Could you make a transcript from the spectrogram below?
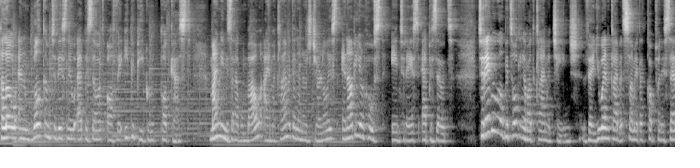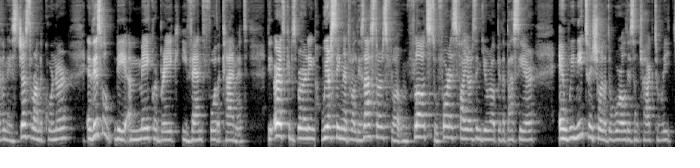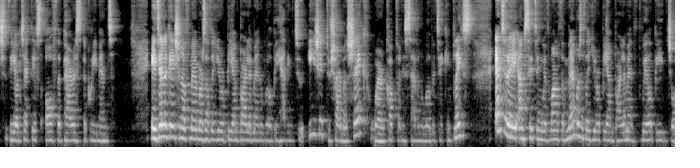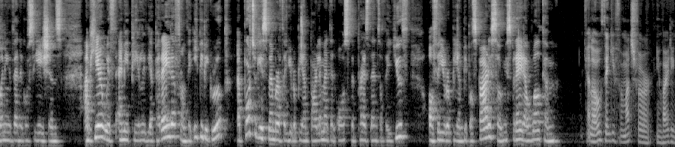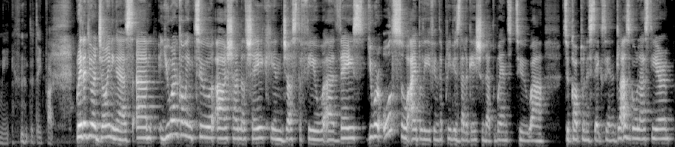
Hello, and welcome to this new episode of the EPP Group podcast. My name is Anna Gumbau. I'm a climate and energy journalist, and I'll be your host in today's episode. Today, we will be talking about climate change. The UN Climate Summit at COP27 is just around the corner, and this will be a make or break event for the climate. The earth keeps burning. We are seeing natural disasters from floods to forest fires in Europe in the past year, and we need to ensure that the world is on track to reach the objectives of the Paris Agreement. A delegation of members of the European Parliament will be heading to Egypt, to Sharm el Sheikh, where COP27 will be taking place. And today I'm sitting with one of the members of the European Parliament who will be joining the negotiations. I'm here with MEP Lidia Pereira from the EPP Group, a Portuguese member of the European Parliament and also the president of the Youth of the European People's Party. So, Ms. Pereira, welcome. Hello, thank you so much for inviting me to take part. Great that you are joining us. Um, you are going to uh, Sharm el Sheikh in just a few uh, days. You were also, I believe, in the previous delegation that went to uh, to COP26 in Glasgow last year.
